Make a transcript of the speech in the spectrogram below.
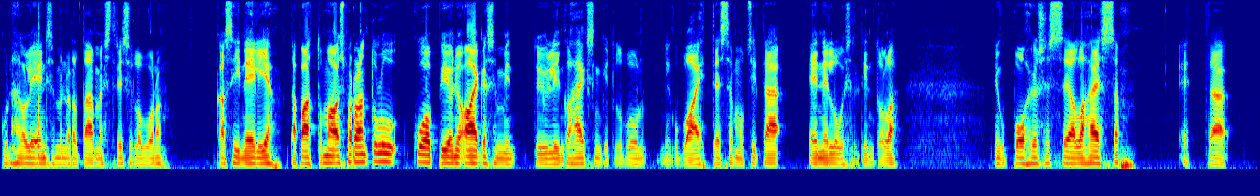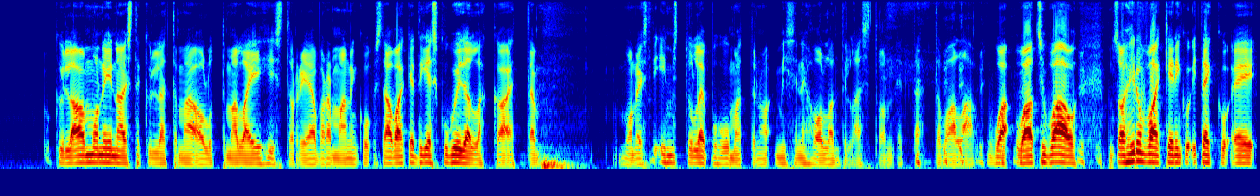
kun hän oli ensimmäinen ratamestari silloin vuonna 84. Tapahtuma olisi varmaan tullut Kuopioon jo aikaisemmin tyyliin 80-luvun niin kuin vaihteessa, mutta sitä ennen luisteltiin tuolla niin kuin pohjoisessa ja lahessa, että kyllä on moninaista kyllä tämä ollut tämä lajihistoria, varmaan niin kuin, sitä on vaikea edes kuvitellakaan, että monesti ihmiset tulee puhumaan, että no missä ne hollantilaiset on, että tavallaan wow, wow, wow. mutta se on hirveän vaikea niin itse, kun ei,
